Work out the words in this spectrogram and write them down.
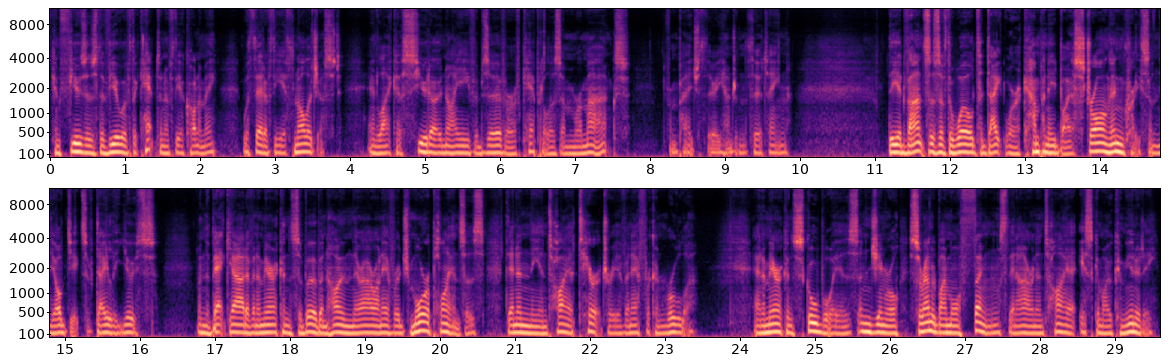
confuses the view of the captain of the economy with that of the ethnologist, and like a pseudo naive observer of capitalism, remarks from page 313. The advances of the world to date were accompanied by a strong increase in the objects of daily use. In the backyard of an American suburban home, there are on average more appliances than in the entire territory of an African ruler. An American schoolboy is, in general, surrounded by more things than are an entire Eskimo community.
